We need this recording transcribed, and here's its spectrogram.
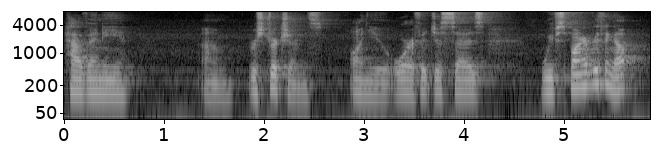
have any um, restrictions on you, or if it just says, we've spun everything up.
